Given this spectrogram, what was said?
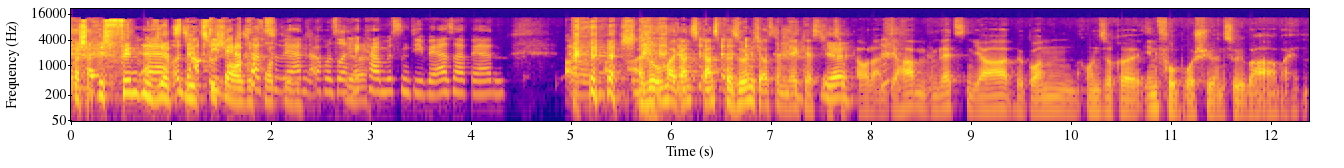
wahrscheinlich finden äh, jetzt äh, und die auch Zuschauer diverser zu werden. Auch unsere ja. Hacker müssen diverser werden. Also um mal ganz, ganz persönlich aus dem Nähkästchen yeah. zu plaudern. Wir haben im letzten Jahr begonnen, unsere Infobroschüren zu überarbeiten.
